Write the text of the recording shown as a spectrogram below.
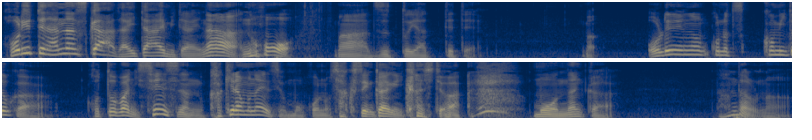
保留って何なんすか大体みたいなのを、まあずっとやってて。まあ、俺のこのツッコミとか言葉にセンスなんのかけらもないですよ。もうこの作戦会議に関しては。もうなんか、なんだろうな。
